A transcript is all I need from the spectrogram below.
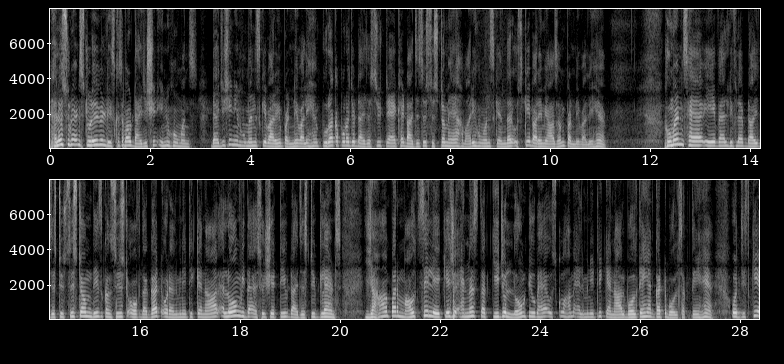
Hello students today will discuss about digestion in humans digestion in humans के बारे में पढ़ने वाले हैं। पूरा का पूरा जो डाइजेस्टिव ट्रैक है डाइजेस्टिव सिस्टम है हमारी ह्यूमंस के अंदर, उसके बारे में आज हम पढ़ने वाले हैं। ह्यूमंस है a well developed digestive system this consist of the gut और eliminative canal along with the associative digestive glands यहाँ पर माउथ से लेके जो एनस तक की जो लॉन्ग ट्यूब है, उसको हम एलिमिनेटरी कैनाल बोलते हैं या गट बोल सकते हैं। और जिसके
